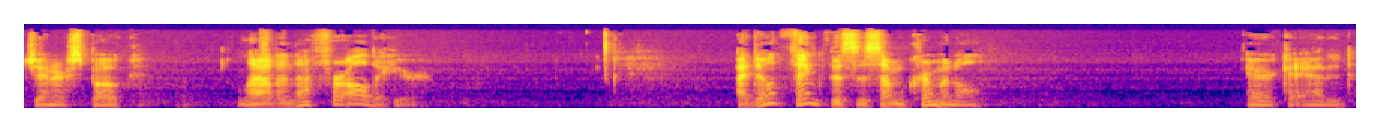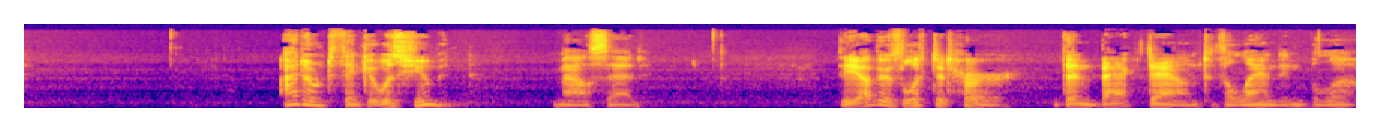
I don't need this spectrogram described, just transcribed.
Jenner spoke, loud enough for all to hear. I don't think this is some criminal, Erica added. I don't think it was human, Mal said. The others looked at her, then back down to the landing below.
